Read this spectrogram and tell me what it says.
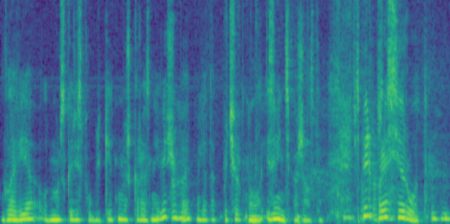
главе Удмуртской республики. Это немножко разные вещи, угу. поэтому я так подчеркнула. Извините, пожалуйста. Ничего Теперь страшного. про сирот. Угу.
